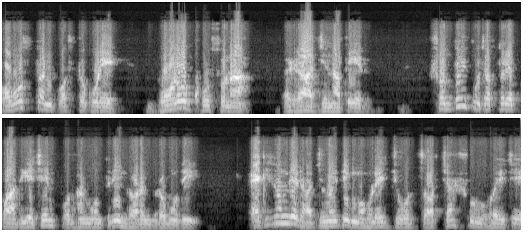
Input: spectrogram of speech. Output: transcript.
অবস্থান স্পষ্ট করে বড় ঘোষণা রাজনাথের। সদ্যই পঁচাত্তরে পা দিয়েছেন প্রধানমন্ত্রী নরেন্দ্র মোদী। একই সঙ্গে রাজনৈতিক মহলে জোর চর্চা শুরু হয়েছে।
